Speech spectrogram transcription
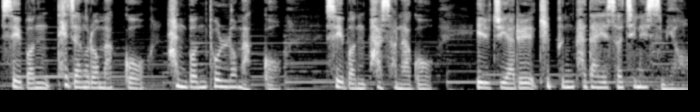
세 번 태장으로 맞고 한 번 돌로 맞고 세 번 파선하고 일주야를 깊은 바다에서 지냈으며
